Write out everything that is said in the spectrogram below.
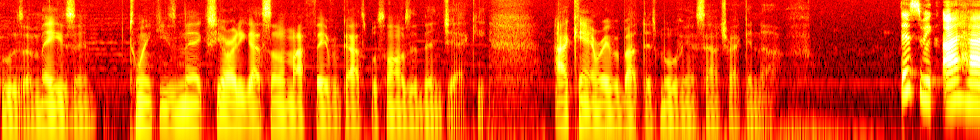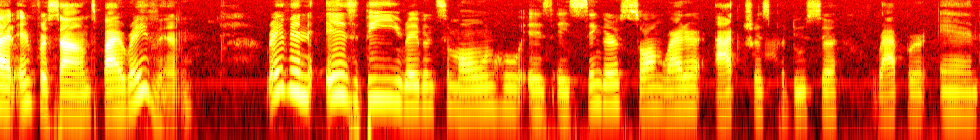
who is amazing. Twinkie's next. She already got some of my favorite gospel songs, and then Jackie. I can't rave about this movie and soundtrack enough. This week I had Infrasounds by Raven. Raven is the Raven-Symoné, who is a singer, songwriter, actress, producer, rapper, and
